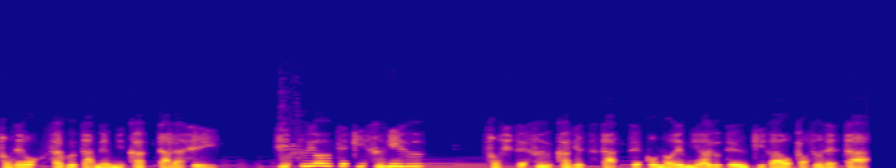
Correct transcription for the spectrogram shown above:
それを塞ぐために買ったらしい。実用的すぎる。そして数ヶ月経ってこの絵にある転機が訪れた。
